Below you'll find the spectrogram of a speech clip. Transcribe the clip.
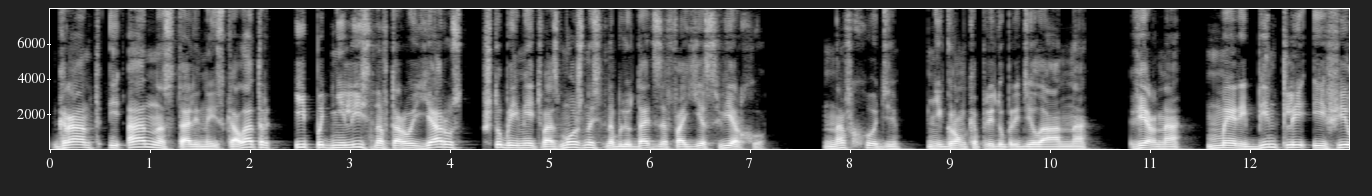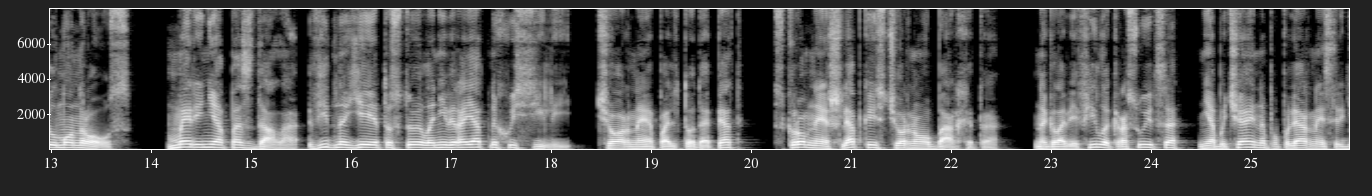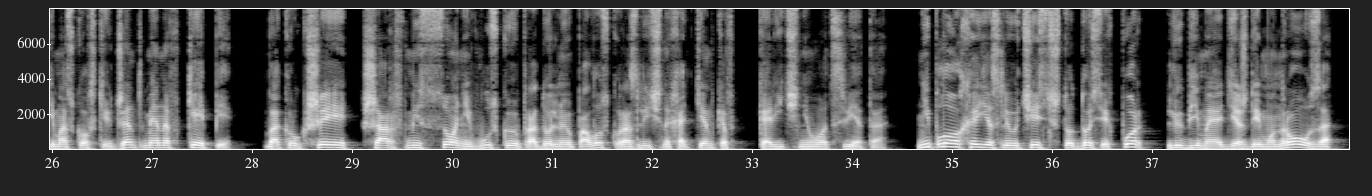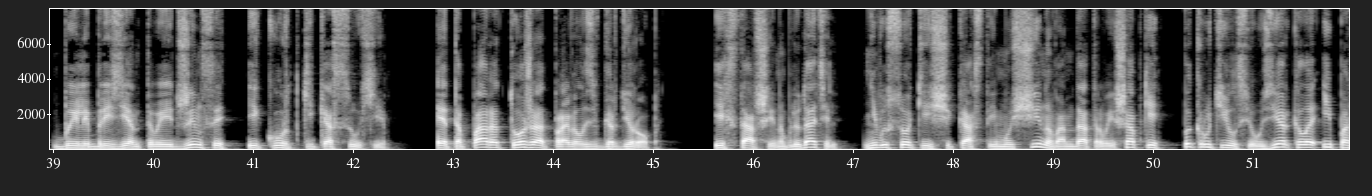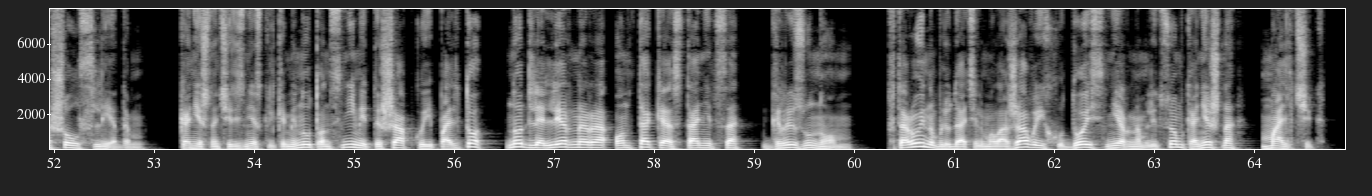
Грант и Анна стали на эскалатор и поднялись на второй ярус, чтобы иметь возможность наблюдать за фойе сверху. На входе негромко предупредила Анна. «Верно, Мэри Бинтли и Фил Монроуз». Мэри не опоздала. Видно, ей это стоило невероятных усилий. Черное пальто до пят, скромная шляпка из черного бархата. На голове Фила красуется необычайно популярная среди московских джентльменов кепи. Вокруг шеи шарф миссони в узкую продольную полоску различных оттенков коричневого цвета. Неплохо, если учесть, что до сих пор любимой одеждой Монроуза были брезентовые джинсы и куртки-косухи. Эта пара тоже отправилась в гардероб. Их старший наблюдатель, невысокий щекастый мужчина в андатровой шапке, покрутился у зеркала и пошел следом. Конечно, через несколько минут он снимет и шапку, и пальто, но для Лернера он так и останется грызуном. Второй наблюдатель, моложавый, худой, с нервным лицом, конечно, мальчик –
